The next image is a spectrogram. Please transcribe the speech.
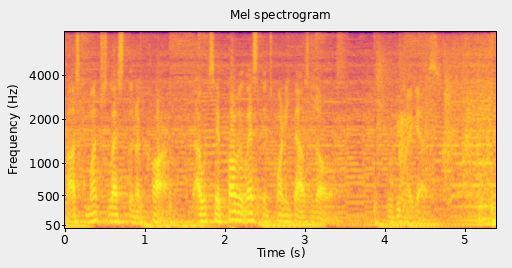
Cost much less than a car. I would say probably less than $20,000 would be my guess.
